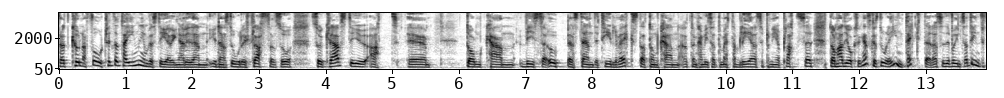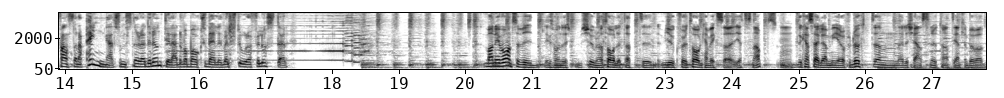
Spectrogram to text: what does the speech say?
För att kunna fortsätta ta in investeringar i den, i den storleksklassen så, så krävs det ju att eh, de kan visa upp en ständig tillväxt, att de, kan, att de kan visa att de etablerar sig på nya platser. De hade ju också ganska stora intäkter. Alltså det var inte så att det inte fanns några pengar som snurrade runt i det här. Det var bara också väldigt, väldigt stora förluster. Man är ju vant sig vid liksom under 2000-talet att eh, mjukföretag kan växa jättesnabbt. Mm. Du kan sälja mer av produkten eller tjänsten utan att egentligen behöva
